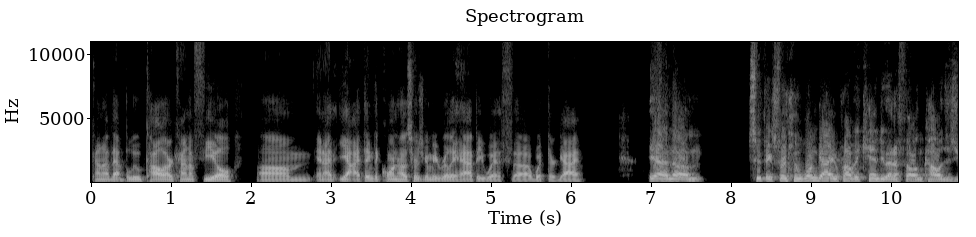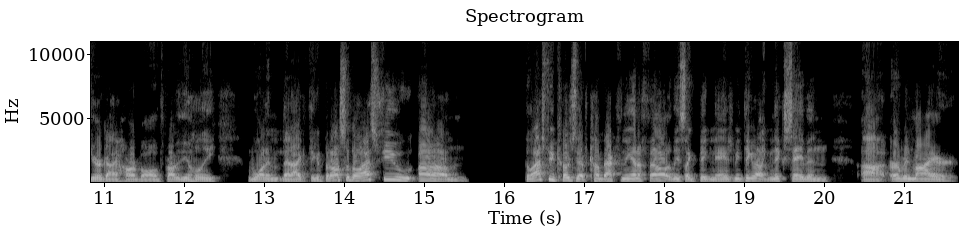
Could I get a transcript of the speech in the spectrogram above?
kind of that blue collar kind of feel. Um, and I yeah, I think the Cornhuskers gonna be really happy with uh with their guy. Yeah, and um two things. First, the one guy who probably can do NFL in college is your guy, Harbaugh. Probably the only one that I can think of. But also the last few um the last few coaches that have come back from the NFL, at least like big names. I mean, think about like Nick Saban, uh, Urban Meyer,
